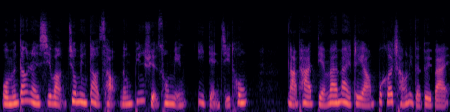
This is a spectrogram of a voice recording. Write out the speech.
我们当然希望救命稻草能冰雪聪明，一点即通，哪怕点外卖这样不合常理的对白，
